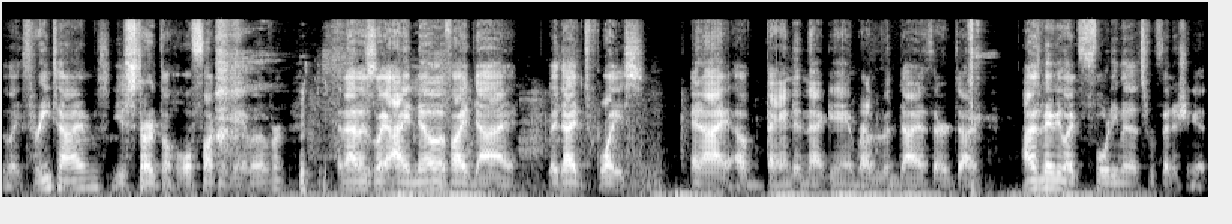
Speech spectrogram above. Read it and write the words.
like three times, you start the whole fucking game over. and I was like, I know if I die, they died twice, and I abandoned that game rather than die a third time. I was maybe like 40 minutes from finishing it.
